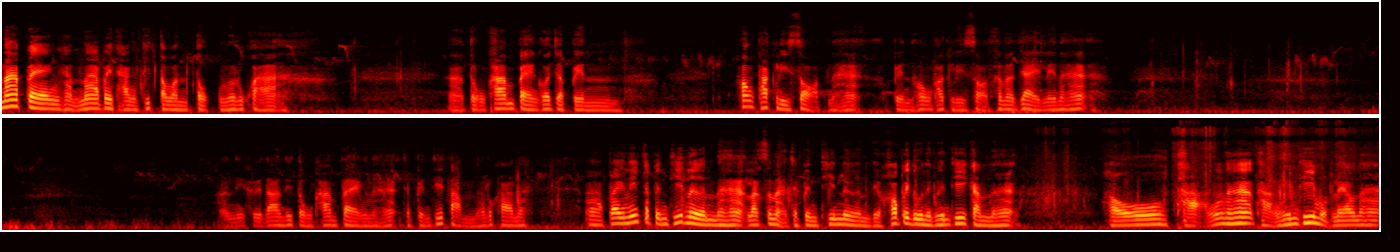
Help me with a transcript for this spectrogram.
หน้าแปลงหันหน้าไปทางทิศตะวันตกนะลูกค้าอ่าตรงข้ามแปลงก็จะเป็นห้องพักรีสอร์ทนะฮะเป็นห้องพักรีสอร์ทขนาดใหญ่เลยนะฮะ อันนี้คือด้านที่ตรงข้ามแปลงนะฮะจะเป็นที่ต่ำนะลูกค้านะอ่าแปลงนี้จะเป็นที่เนินนะฮะลักษณะจะเป็นที่เนิน เดี๋ยวเข้าไปดูในพื้นที่กันนะฮะเขาถางนะฮะถางพื้นที่หมดแล้วนะฮะ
